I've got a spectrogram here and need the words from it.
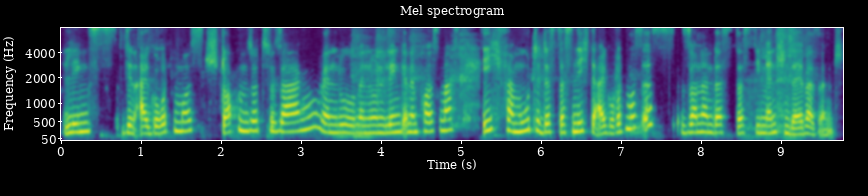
Links den Algorithmus stoppen sozusagen, wenn du, wenn du einen Link in den Post machst. Ich vermute, dass das nicht der Algorithmus ist, sondern dass das die Menschen selber sind.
